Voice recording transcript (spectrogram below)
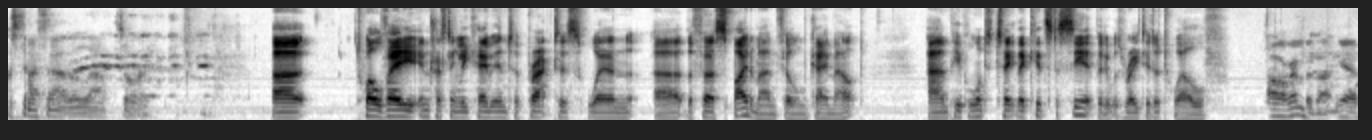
I still say that out loud, sorry. Uh, 12A interestingly came into practice when uh, the first Spider Man film came out, and people wanted to take their kids to see it, but it was rated a 12. Oh, I remember that. Yeah.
